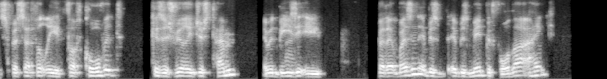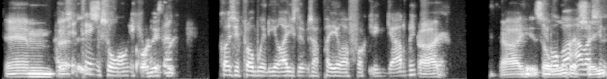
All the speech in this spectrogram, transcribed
specifically for COVID because it's really just him. It would be easy to, but it wasn't. It was it was made before that, I think. Um, but it it's- so long to come out? Because you probably realised it was a pile of fucking garbage. aye, aye, it's you a know load what? of I listen,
